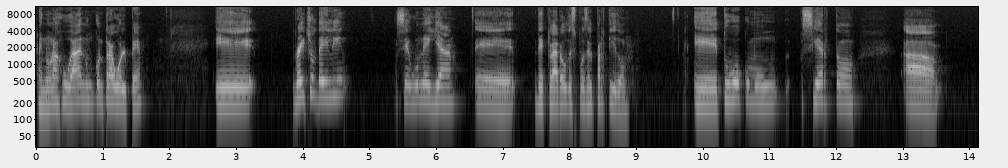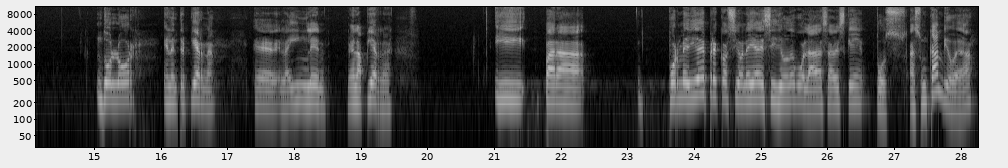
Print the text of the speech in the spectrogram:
en una jugada, en un contragolpe, eh, Rachel Daly, según ella eh, declaró después del partido, eh, tuvo como un cierto ah, dolor en la entrepierna, en la ingle, en la pierna. Y para por medida de precaución, ella decidió de volada, ¿sabes qué? Pues haz un cambio, ¿verdad?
